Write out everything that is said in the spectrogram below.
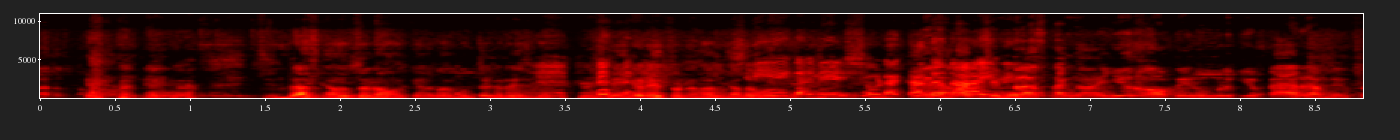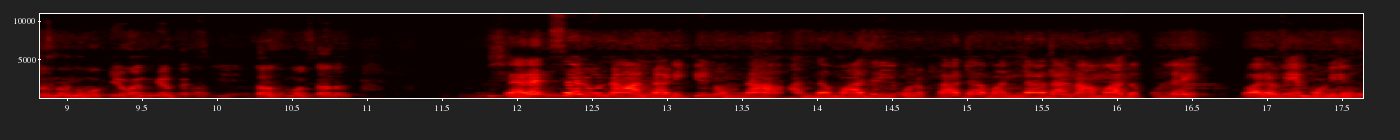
கதை சொன்ன உடனே. சின்ராஸ் கதை சொன்னா ஓகே முத்து கணேஷ் ஸ்ரீ கணேஷ் சொன்னதால் கதை ஸ்ரீ கணேஷோட கதை தான் இது. சின்ராஸ் தாங்க ஹீரோ அப்படின்னு உங்களுக்கு பேரு அப்படின்னு சொன்னோன்னு ஓகேவான்னு கேட்டேன். சரத்குமார் சார். சரத் சரும் நான் நடிக்கணும்னா அந்த மாதிரி ஒரு கதை வந்தால் தான் நாம் அதுக்குள்ளே வரவே முடியும்.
